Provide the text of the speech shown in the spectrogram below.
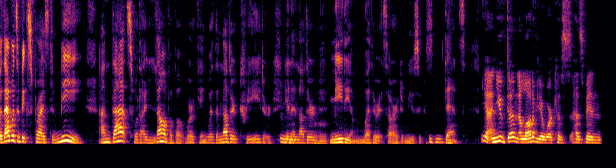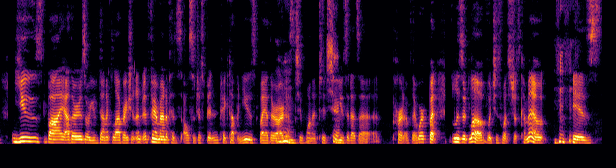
But that was a big surprise to me. And that's what I love about working with another creator in mm-hmm. another mm-hmm. medium, whether it's art or music, or mm-hmm. dance. Yeah, and you've done a lot of your work has has been used by others, or you've done a collaboration. And a fair amount of has also just been picked up and used by other mm-hmm. artists who wanted to, Sure. to use it as a part of their work. But Lizard Love, which is what's just come out, is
